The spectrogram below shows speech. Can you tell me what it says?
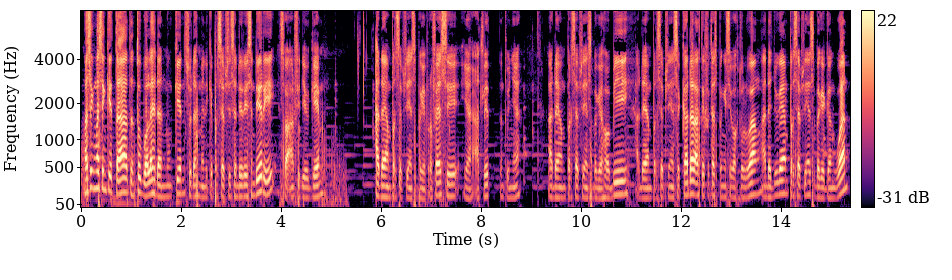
Masing-masing kita tentu boleh dan mungkin sudah memiliki persepsi sendiri-sendiri soal video game. Ada yang persepsinya sebagai profesi, ya atlet tentunya ada yang persepsinya sebagai hobi, ada yang persepsinya sekadar aktivitas pengisi waktu luang, ada juga yang persepsinya sebagai gangguan,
